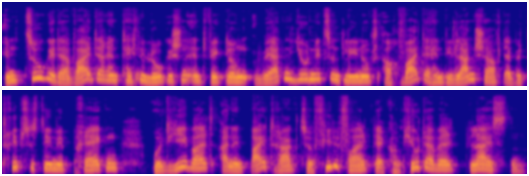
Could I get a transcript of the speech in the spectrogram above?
Im Zuge der weiteren technologischen Entwicklung werden Unix und Linux auch weiterhin die Landschaft der Betriebssysteme prägen und jeweils einen Beitrag zur Vielfalt der Computerwelt leisten.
